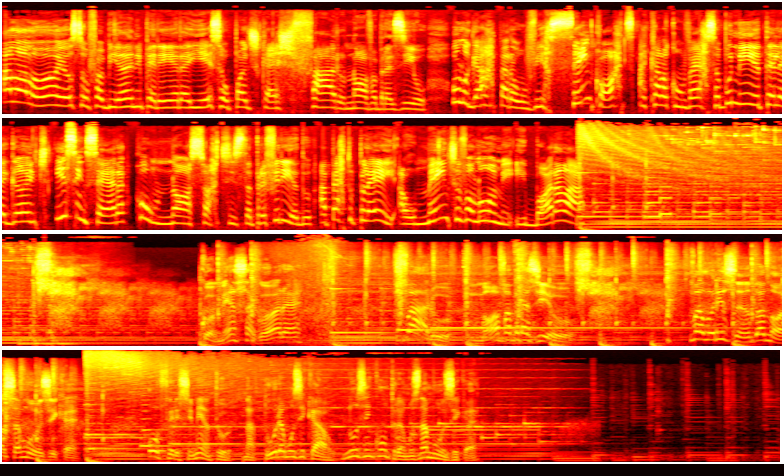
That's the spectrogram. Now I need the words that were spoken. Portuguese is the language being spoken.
Alô, alô, eu sou Fabiane Pereira e esse é o podcast Faro Nova Brasil. O lugar para ouvir sem cortes aquela conversa bonita, elegante e sincera com o nosso artista preferido. Aperta o play, aumente o volume e bora lá! Começa agora Faro Nova Brasil. Valorizando a nossa música. Oferecimento Natura Musical. Nos encontramos na música.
